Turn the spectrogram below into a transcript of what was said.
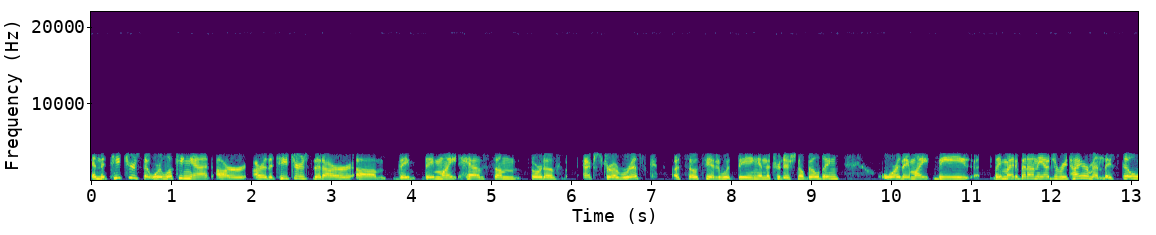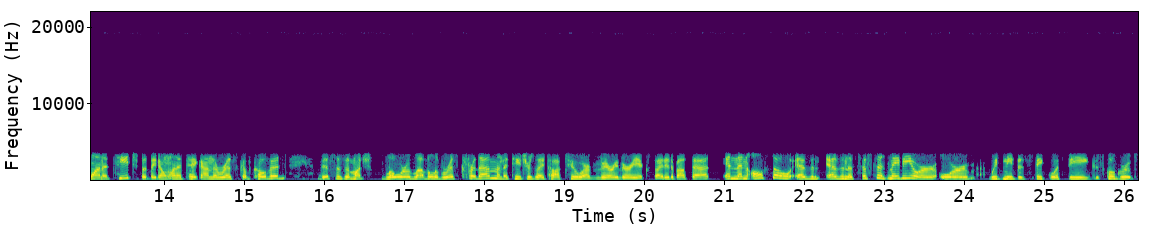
And the teachers that we're looking at are are the teachers that are um, they they might have some sort of extra risk associated with being in the traditional building or they might be they might have been on the edge of retirement. They still want to teach, but they don't want to take on the risk of COVID. This is a much lower level of risk for them, and the teachers I talk to are very, very excited about that. And then also as an as an assistant, maybe, or or we'd need to speak with the school groups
